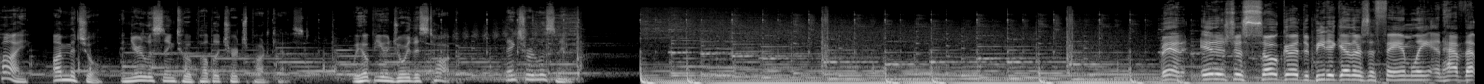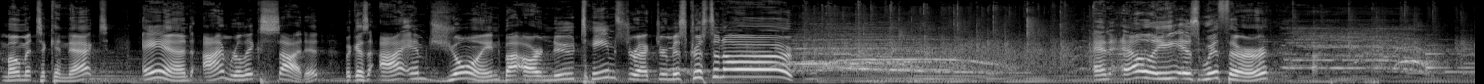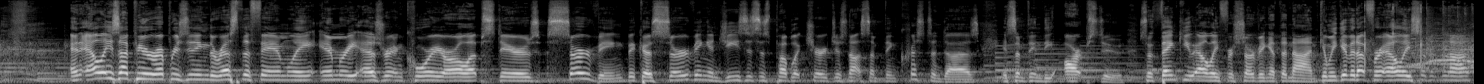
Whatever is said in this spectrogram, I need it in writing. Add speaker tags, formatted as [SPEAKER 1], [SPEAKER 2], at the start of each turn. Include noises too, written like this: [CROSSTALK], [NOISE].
[SPEAKER 1] Hi, I'm Mitchell, and you're listening to a public church podcast. We hope you enjoy this talk. Thanks for listening.
[SPEAKER 2] Man, it is just so good to be together as a family and have that moment to connect. And I'm really excited because I am joined by our new teams director, Miss Kristen Arp. And Ellie is with her. And Ellie's up here representing the rest of the family. Emery, Ezra, and Corey are all upstairs serving because serving in Jesus' public church is not something Kristen does, it's something the Arps do. So thank you, Ellie, for serving at the nine. Can we give it up for Ellie serving at the nine?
